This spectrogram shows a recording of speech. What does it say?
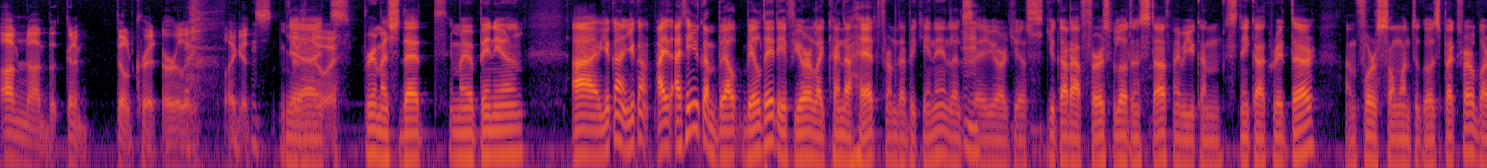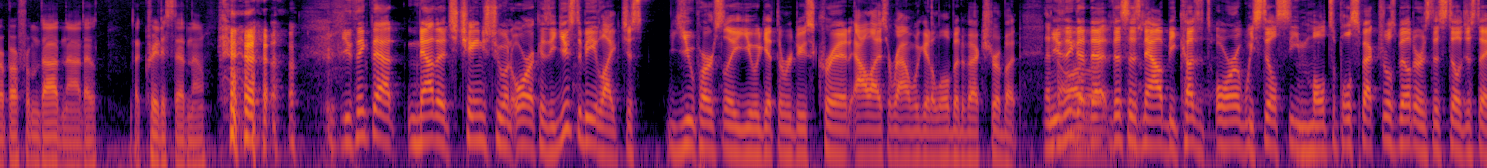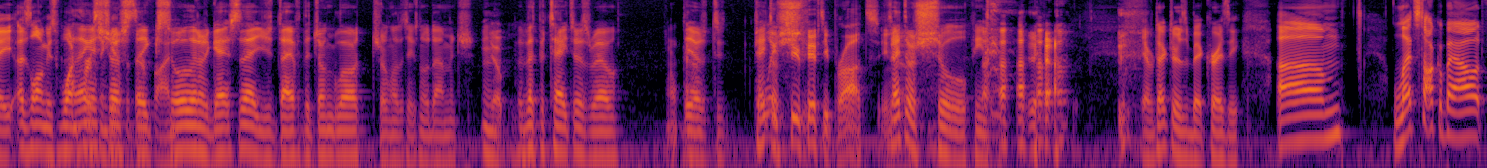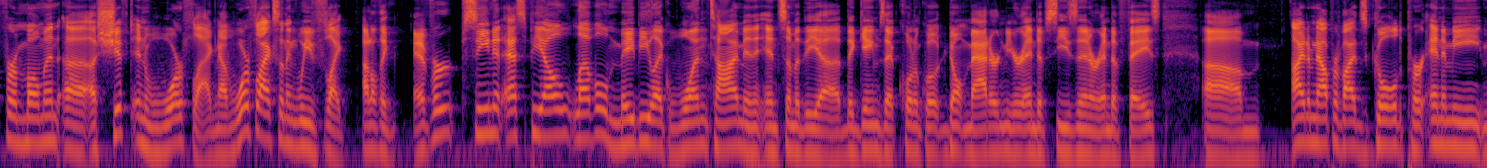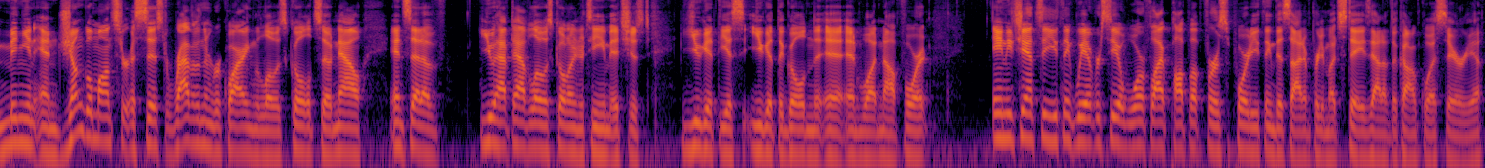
I'm not b- gonna build crit early. Like it's there's yeah, no way. it's pretty much that in my opinion. Uh, you can you can I, I think you can build build it if you're like kind of ahead from the beginning. Let's Mm. say you're just you got a first blood and stuff. Maybe you can sneak a crit there and force someone to go spectral. But apart from that, nah, that that crit is dead now. You think that now that it's changed to an aura, because it used to be like just you personally, you would get the reduced crit, allies around would get a little bit of extra, but Then do you think that, aura that is this is now because it's aura, we still see multiple spectrals build, or is this still just a as long as one I think person it's gets just it, they're like fine? Solar gets there, you just dive for the jungler, jungler takes no damage. Mm. Yep. With Protector as well. They are t- Only Protector's, 250 prots. You know? So yeah. Yeah, Protector is a bit crazy. Um, let's talk about for a moment uh, a shift in War Flag. Now, War Flag something we've like I don't think ever seen at SPL level. Maybe like one time in, in some of the uh, the games that quote unquote don't matter near end of season or end of phase. Um, item now provides gold per enemy, minion, and jungle monster assist rather than requiring the lowest gold. So now instead of you have to have lowest gold on your team, it's just you get the you get the gold and, and whatnot for it. Any chance that you think we ever see a war flag pop up for a support? Do you think this item pretty much stays out of the conquest area?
